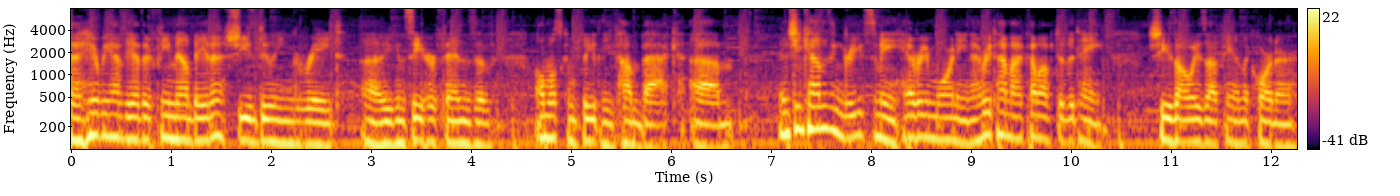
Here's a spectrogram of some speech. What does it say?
So here we have the other female betta. She's doing great. Uh, you can see her fins have almost completely come back. Um, and she comes and greets me every morning. Every time I come up to the tank, she's always up here in the corner,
